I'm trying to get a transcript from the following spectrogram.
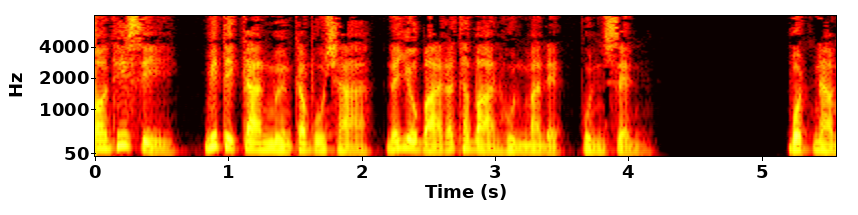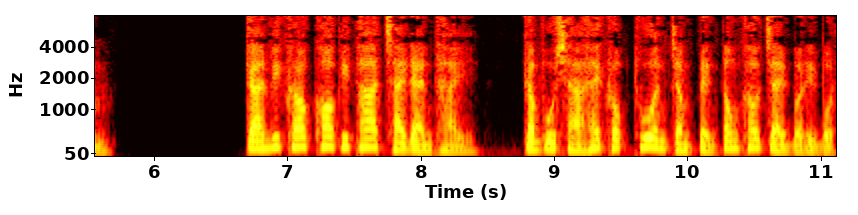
ตอนที่ 4 มิติการเมืองกัมพูชา นโยบายรัฐบาลฮุนมาเน็ตฮุนเซน บทนำ การวิเคราะห์ข้อพิพาทชายแดนไทย กัมพูชาให้ครบถ้วนจำเป็นต้องเข้าใจบริบท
